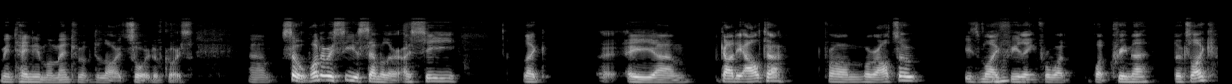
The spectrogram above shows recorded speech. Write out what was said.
maintaining the momentum of the large sword, of course. Um, so what do I see is similar? I see like a, a um, Guardia Alta from Marozzo is my feeling for what, what Prima looks like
